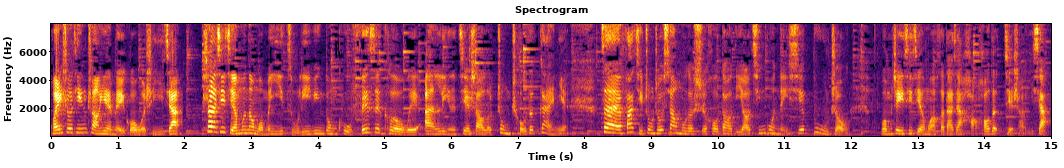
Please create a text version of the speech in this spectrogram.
欢迎收听《创业美国》，我是一加。上一期节目呢，我们以阻力运动库 Physical 为案例呢，介绍了众筹的概念。在发起众筹项目的时候，到底要经过哪些步骤？我们这一期节目和大家好好的介绍一下。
